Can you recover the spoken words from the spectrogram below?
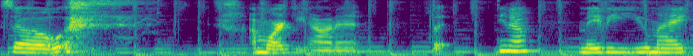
So I'm working on it. But, you know, maybe you might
